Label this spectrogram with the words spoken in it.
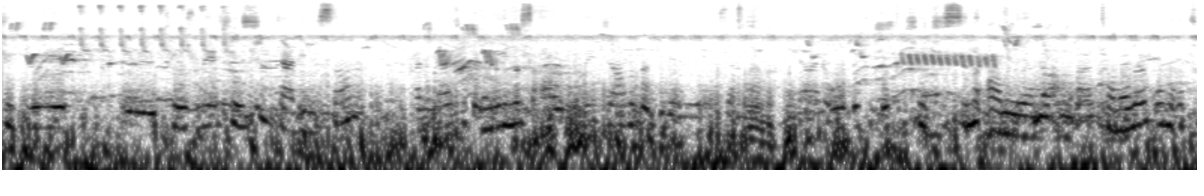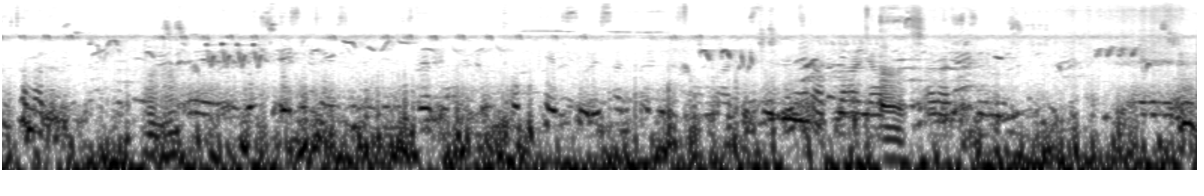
şifreyi e, çözmeye çalışırken insan hani gerçekten neyi nasıl algılayacağını da bilemiyor o zaman. Yani oradaki bakış açısını anlayamadım ben. Tam olarak onu oturtamadım. Ee, işte ezoterizm dediğimizde bu çok kep suresi, hani kabul insanlar, kitaplar yazmış, araştırmış. Ee, hani bunun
